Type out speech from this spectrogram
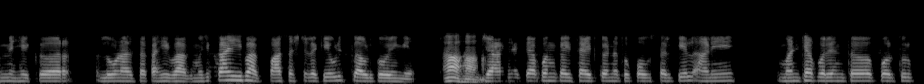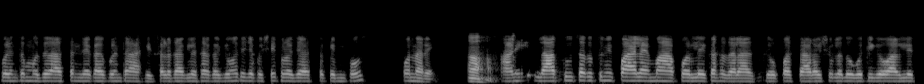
मेहकर लोणारचा काही भाग म्हणजे काही भाग पासष्ट टक्के एवढीच क्लाउड कव्हरिंग आहे. हां हां पण काही साईडकडनं तो पाऊस सरकेल आणि मंठ्यापर्यंत परतूरपर्यंत मजल आज संध्याकाळपर्यंत आहे. सडा लागल्यासारखा किंवा त्याच्यापेक्षा थोडा जास्त कमी पाऊस होणार आहे. हां हां. आणि लातूरचा तर तुम्ही पाहिलाय महापरलय कसा झाला आज? जवळपास धाराशिवला दोघं तिघं वारलेत.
